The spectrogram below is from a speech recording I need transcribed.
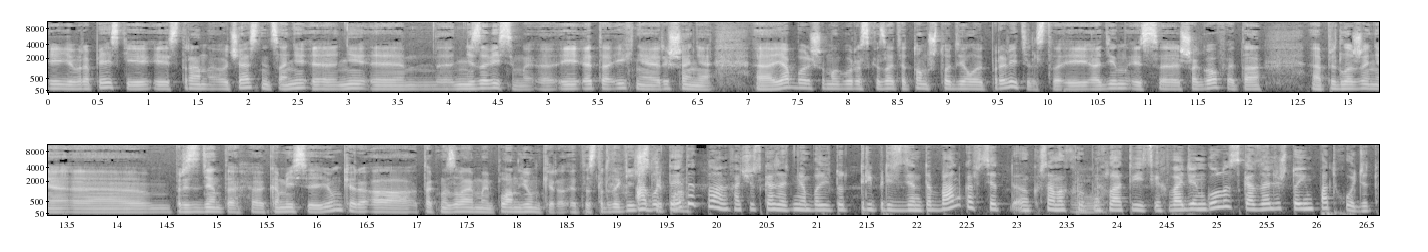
и европейские, и стран-участниц, они э, не, э, независимы, и это их решение. Я больше могу рассказать о том, что делает правительство. И один из шагов – это предложение президента комиссии Юнкера о так называемый план Юнкера. Это стратегический А вот план. этот план, хочу сказать, у меня были тут три президента банков, все самых крупных угу. латвийских, в один голос сказали, что им подходит.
